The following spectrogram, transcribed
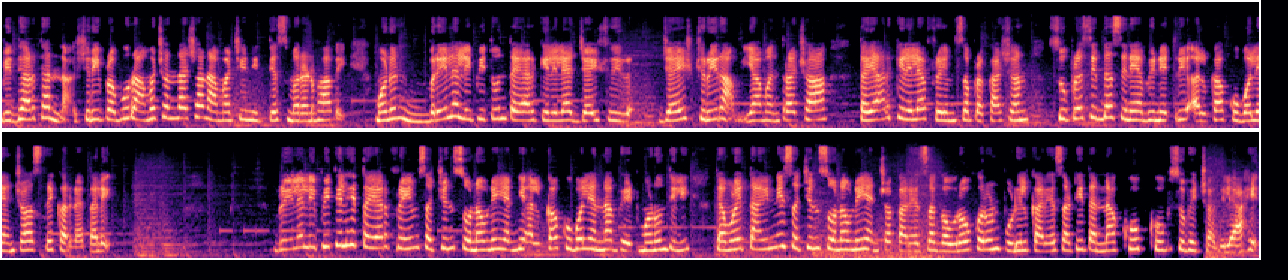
विद्यार्थ्यांना श्री प्रभू रामचंद्राच्या नामाचे नित्य स्मरण व्हावे म्हणून ब्रेल लिपीतून तयार केलेल्या जय श्री जय श्रीराम या मंत्राच्या तयार केलेल्या फ्रेमचं प्रकाशन सुप्रसिद्ध सिने अभिनेत्री अलका कुबल यांच्या हस्ते करण्यात आले. ब्रेल लिपीतील ही तयार फ्रेम सचिन सोनवणे यांनी अलका कुबल यांना भेट म्हणून दिली. त्यामुळे ताईंनी सचिन सोनवणे यांच्या कार्याचा गौरव करून पुढील कार्यासाठी त्यांना खूप खूप शुभेच्छा दिल्या आहेत.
